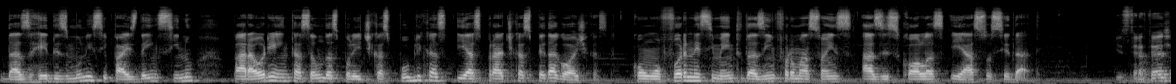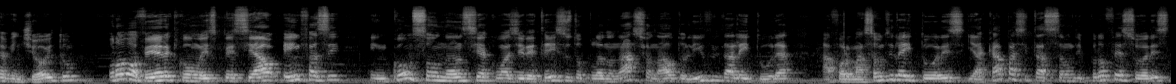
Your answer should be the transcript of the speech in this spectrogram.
das redes municipais de ensino para a orientação das políticas públicas e as práticas pedagógicas, com o fornecimento das informações às escolas e à sociedade. Estratégia 28: promover com especial ênfase em consonância com as diretrizes do Plano Nacional do Livro e da Leitura, a formação de leitores e a capacitação de professores,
